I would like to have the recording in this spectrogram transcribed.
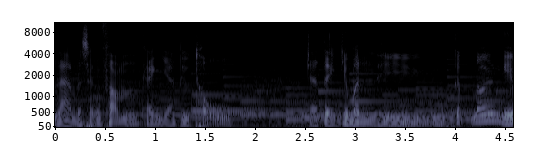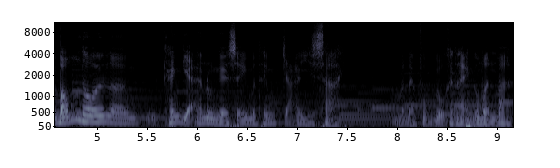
làm ra sản phẩm, khán giả tiêu thụ, trả tiền cho mình thì một cách nói nghĩa bóng thôi là khán giả nuôi nghệ sĩ mình thấy trả gì sai. Mình đang phục vụ khách hàng của mình mà.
